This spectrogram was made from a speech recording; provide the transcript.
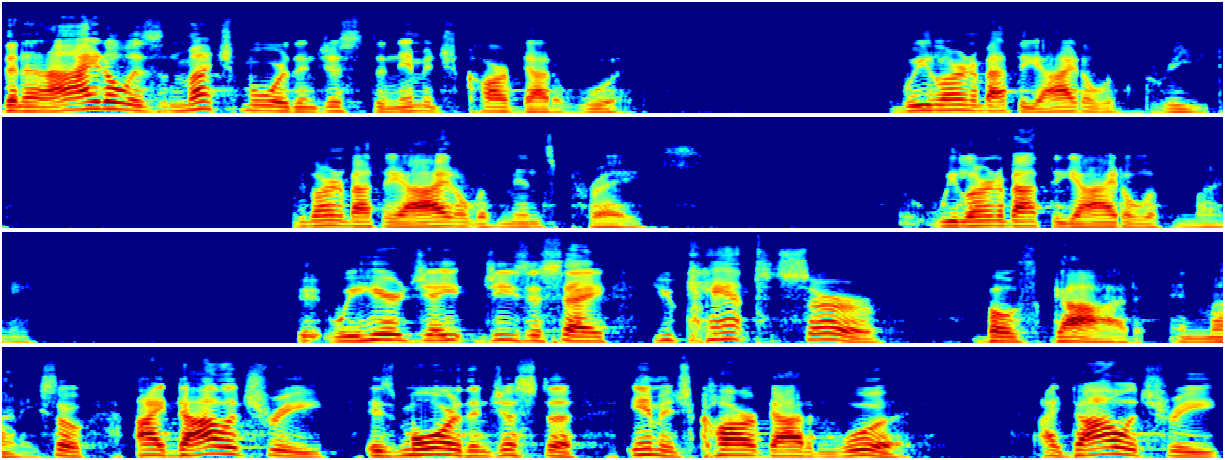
that an idol is much more than just an image carved out of wood. We learn about the idol of greed. We learn about the idol of men's praise. We learn about the idol of money. We hear J- Jesus say, You can't serve both God and money. So, idolatry is more than just an image carved out in wood. Idolatry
